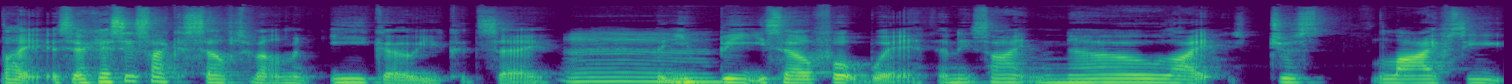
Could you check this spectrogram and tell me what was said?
like it's- i guess it's like a self-development ego you could say that you Mm. beat yourself up with and it's like no like just life so you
